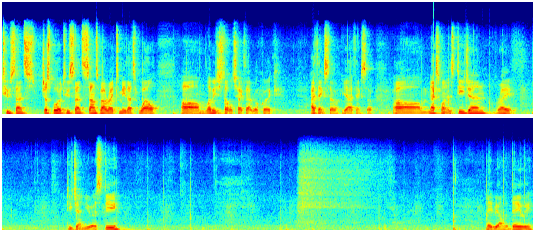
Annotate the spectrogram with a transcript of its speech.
two cents, just below two cents. Sounds about right to me. That's well. Um, let me just double check that real quick. I think so. Yeah, I think so. Um, next one is Degen, right? Degen USD. maybe on the daily.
